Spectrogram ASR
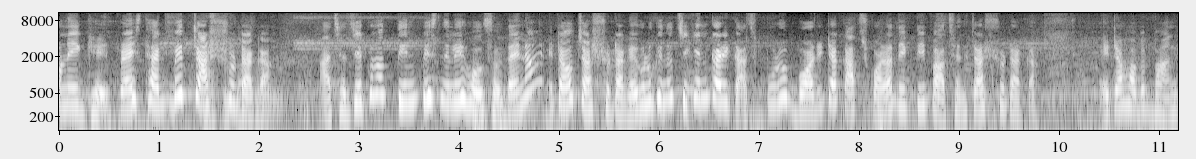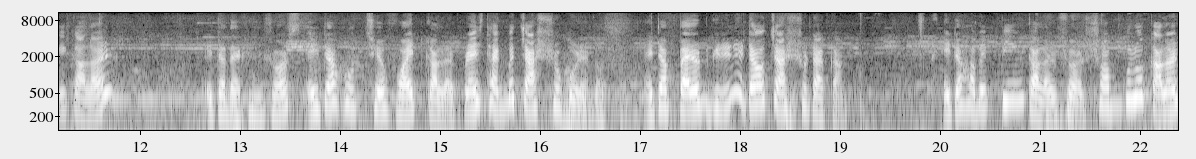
অনেক ঘের। প্রাইস থাকবে চারশো টাকা। আচ্ছা যে কোনো তিন পিস নিলেই হোলসেল তাই না? এটাও চারশো টাকা। এগুলো কিন্তু চিকেন কারি কাজ পুরো বডিটা কাজ করা দেখতেই পাচ্ছেন চারশো টাকা। এটা হবে ভাঙ্গি কালার এটা দেখেন শর্টস এইটা হচ্ছে হোয়াইট কালার প্রাইস থাকবে চারশো করে। এটা প্যারট গ্রিন এটাও চারশো টাকা। এটা হবে পিঙ্ক কালার শর্ট সবগুলো কালার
